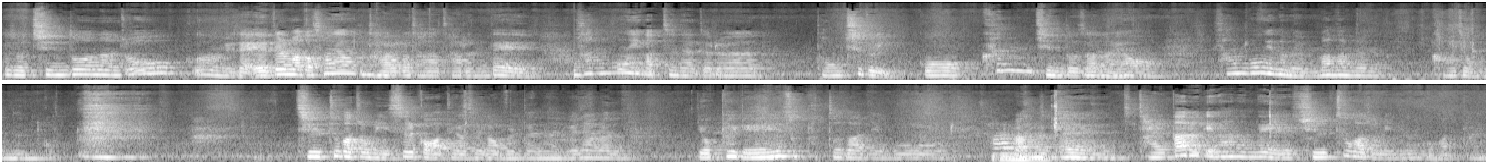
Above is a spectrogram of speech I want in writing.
그래서 진도는 조금 이제 애들마다 성향도 다르고 다 다른데 상공이 같은 애들은 덩치도 있고 큰 진도잖아요. 상공이는 웬만하면 강아지 없는 거. 질투가 좀 있을 것 같아요. 제가 볼 때는 왜냐면 옆에 계속 붙어 다니고 사람을 잘 네, 잘 따르긴 하는데 이게 질투가 좀 있는 것 같아요.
